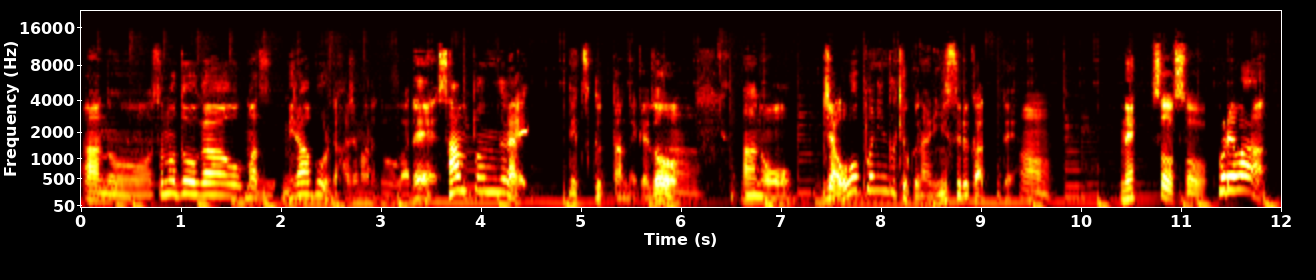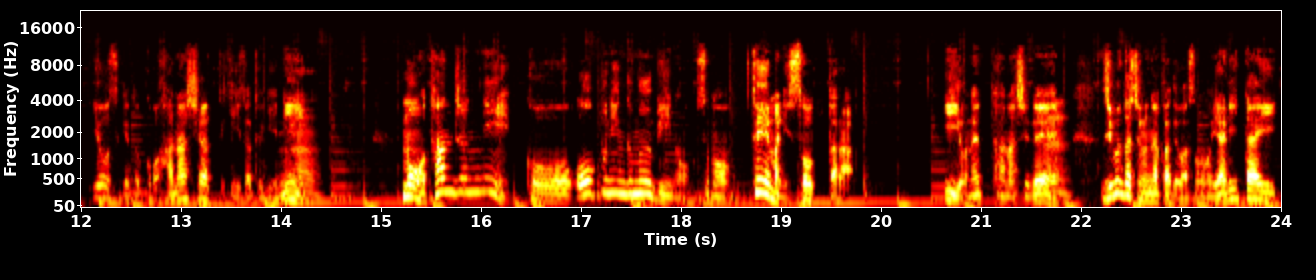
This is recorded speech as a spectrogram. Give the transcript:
あのーその動画を、まず、ミラーボールで始まる動画で、3分ぐらいで作ったんだけど、うん。あのーじゃあオープニング曲何にするかって。うん。ね。そうそこれは、陽介とこう話し合って聞いたときう。に、うん。もう単純に、こう、オープニングムービーの、その、テーマに沿ったらいいよねって話で、うん自分たちの中では、その、やりたい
